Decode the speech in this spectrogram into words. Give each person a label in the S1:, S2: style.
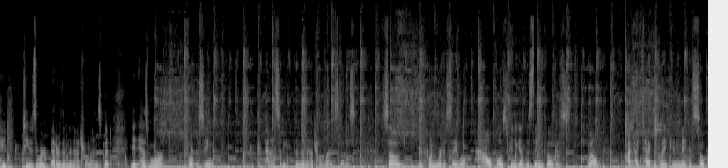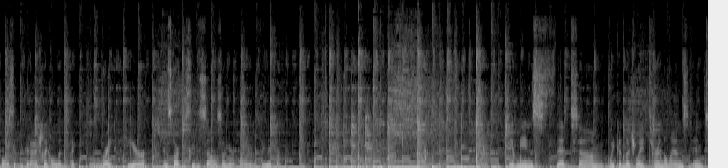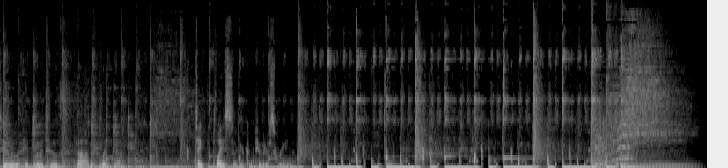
S1: hate to use the word better than the natural lens, but it has more focusing capacity than the natural lens does. So if one were to say, well, how close can you get this thing to focus? Well, I, I, technically can make it so close that you could actually hold it like right here and start to see the cells on your own fingertip. It means that um, we could literally turn the lens into a Bluetooth uh, that would uh, take the place of your computer screen.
